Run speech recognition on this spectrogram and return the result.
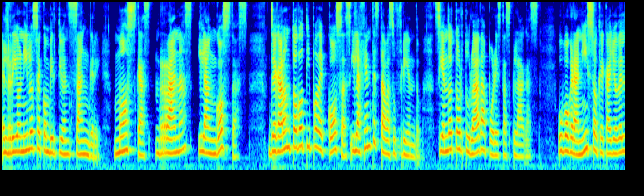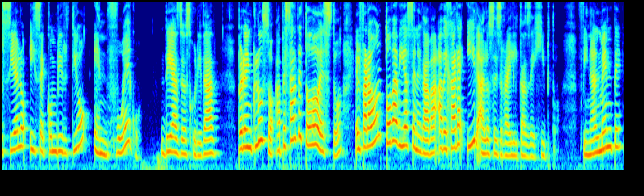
El río Nilo se convirtió en sangre, moscas, ranas y langostas. Llegaron todo tipo de cosas y la gente estaba sufriendo, siendo torturada por estas plagas. Hubo granizo que cayó del cielo y se convirtió en fuego. Días de oscuridad, pero incluso, a pesar de todo esto, el faraón todavía se negaba a dejar ir a los israelitas de Egipto. Finalmente,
